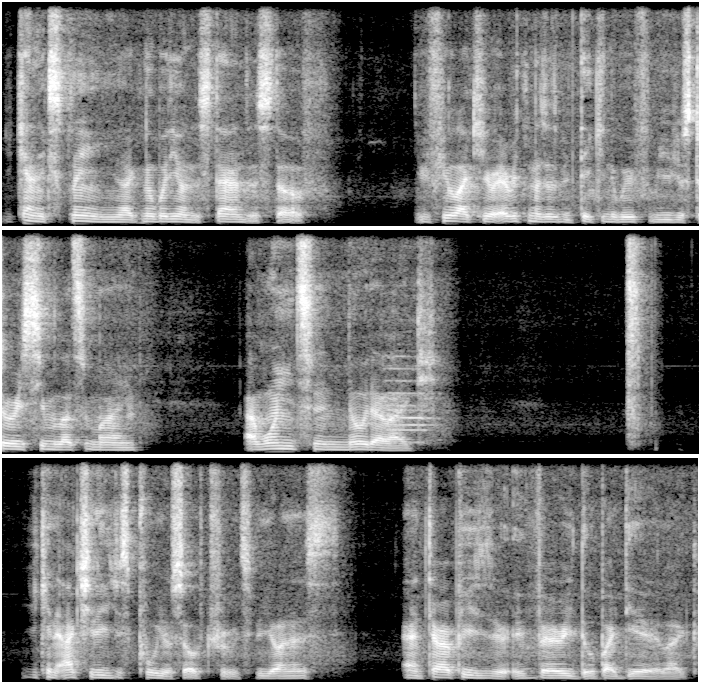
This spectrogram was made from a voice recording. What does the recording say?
you can't explain, like nobody understands and stuff. You feel like your everything has just been taken away from you. Your story is similar to mine. I want you to know that like you can actually just pull yourself through to be honest. And therapy is a, a very dope idea. Like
